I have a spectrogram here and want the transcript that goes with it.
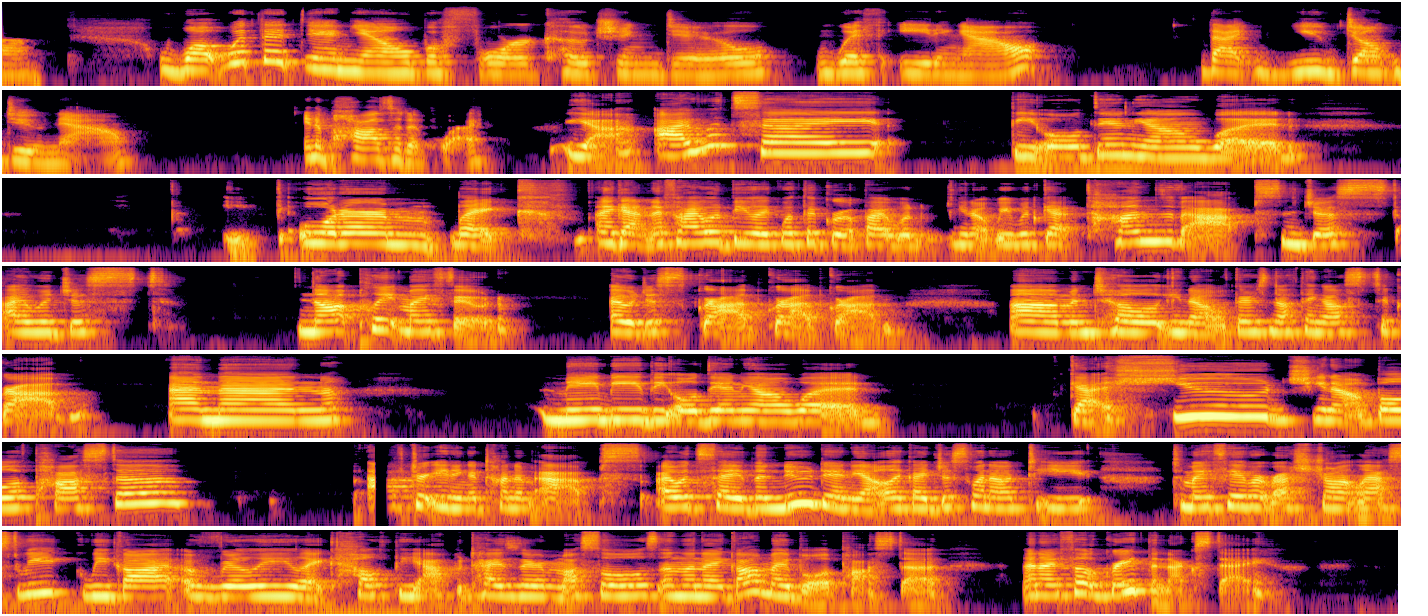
What would the Danielle before coaching do with eating out that you don't do now in a positive way? Yeah, I would say the old Danielle would order like again if i would be like with a group i would you know we would get tons of apps and just i would just not plate my food i would just grab grab grab um, until you know there's nothing else to grab and then maybe the old danielle would get a huge you know bowl of pasta after eating a ton of apps i would say the new danielle like i just went out to eat to my favorite restaurant last week. We got a really like healthy appetizer, mussels, and then I got my bowl of pasta and I felt great the next day.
